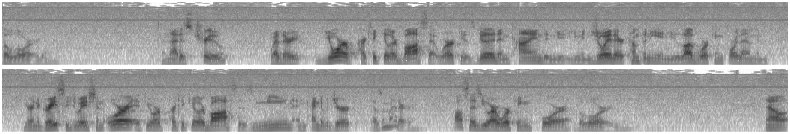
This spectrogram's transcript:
the Lord. And that is true whether your particular boss at work is good and kind and you, you enjoy their company and you love working for them and you're in a great situation, or if your particular boss is mean and kind of a jerk, it doesn't matter. Paul says you are working for the Lord. Now,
